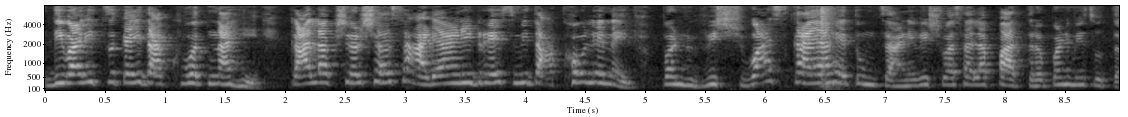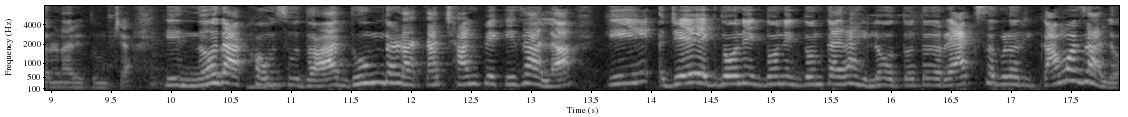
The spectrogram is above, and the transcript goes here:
दिवाळीचं काही दाखवत नाही. काल अक्षरशः साड्या आणि ड्रेस मी दाखवले नाहीत. पण विश्वास काय आहे तुमचा? आणि विश्वासाला पात्र पण मीच उतरणार आहे तुमच्या. की न दाखवून सुद्धा धूमधडाका छानपैकी झाला की जे एक दोन एक दोन एक दोन काय राहिलं होतं तर रॅक सगळं रिकामं झालं.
